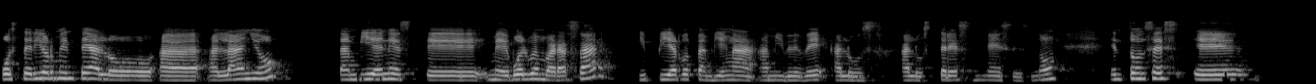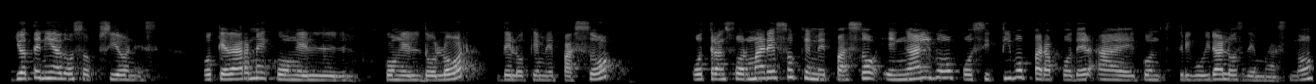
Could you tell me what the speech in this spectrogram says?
Posteriormente a al año, también este, me vuelvo a embarazar y pierdo también a, mi bebé a los, a los tres meses, ¿no? Entonces, eh, yo tenía dos opciones, o quedarme con el, con el dolor de lo que me pasó, o transformar eso que me pasó en algo positivo para poder eh, contribuir a los demás, ¿no?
